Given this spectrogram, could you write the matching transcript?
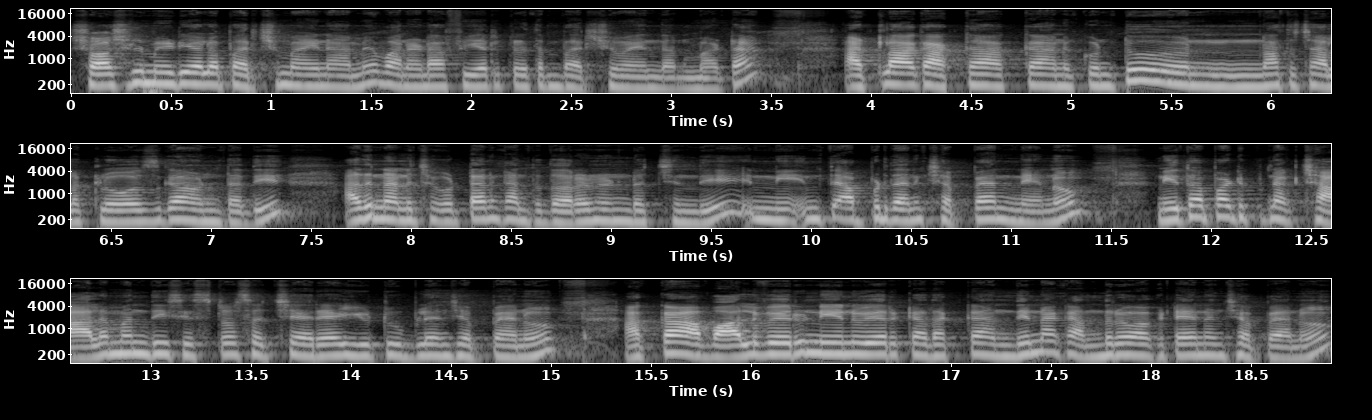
సోషల్ మీడియాలో పరిచయం అయిన ఆమె. వన్ అండ్ హాఫ్ ఇయర్ క్రితం పరిచయం అయిందనమాట అట్లాగ అక్క అక్క అనుకుంటూ నాతో చాలా క్లోజ్గా ఉంటుంది. అది నన్ను చూడటానికి అంత దూరం నుండి వచ్చింది. నీ- ఇంత అప్పుడు దానికి చెప్పాను నేను. నీతో పాటు ఇప్పుడు నాకు చాలామంది సిస్టర్స్ వచ్చారే యూట్యూబ్లో అని చెప్పాను. అక్క వాళ్ళు వేరు నేను వేరు కదక్క అంది. నాకు అందరూ ఒకటేనని చెప్పాను.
